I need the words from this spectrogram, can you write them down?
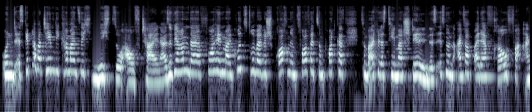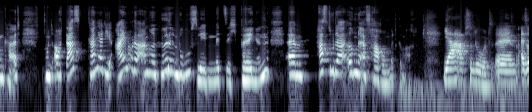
Und es gibt aber Themen, die kann man sich nicht so aufteilen. Also wir haben da vorhin mal kurz drüber gesprochen im Vorfeld zum Podcast, zum Beispiel das Thema Stillen. Das ist nun einfach bei der Frau verankert. Und auch das kann ja die ein oder andere Hürde im Berufsleben mit sich bringen. Ähm, Hast du da irgendeine Erfahrung mitgemacht? Ja, absolut. Ähm, also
